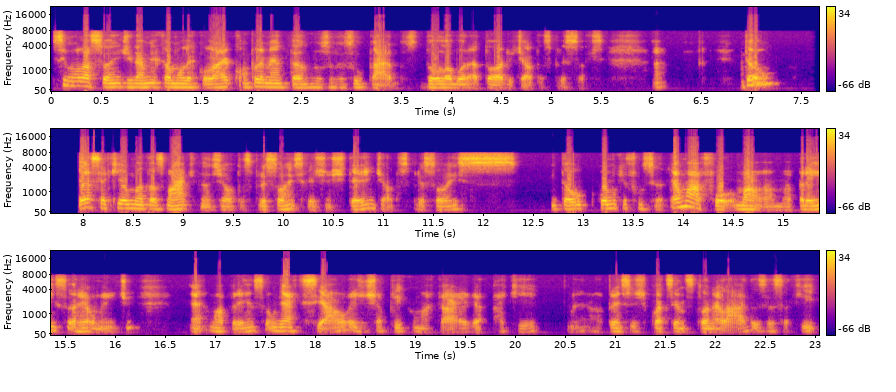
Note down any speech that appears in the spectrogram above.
simulações de dinâmica molecular complementando os resultados do laboratório de altas pressões. Né? Então, essa aqui é uma das máquinas de altas pressões que a gente tem, de altas pressões. Então, como que funciona? É uma, uma, uma prensa, realmente, é uma prensa uniaxial, a gente aplica uma carga aqui, né, prensa de 400 toneladas, essa aqui.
